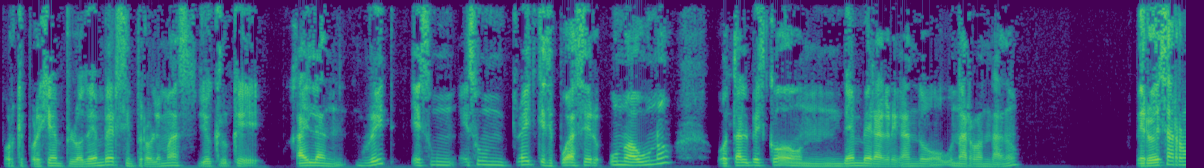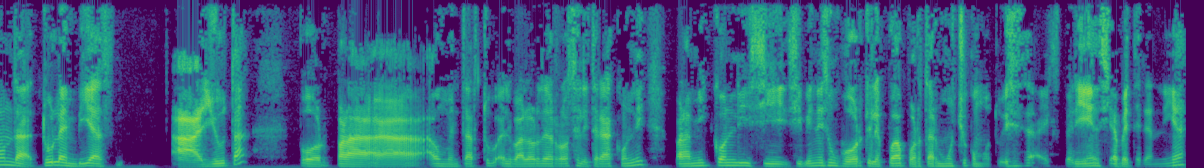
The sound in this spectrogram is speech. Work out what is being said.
Porque, por ejemplo, Denver sin problemas, yo creo que Highland Reed es un, es un trade que se puede hacer uno a uno o tal vez con Denver agregando una ronda, ¿no? Pero esa ronda tú la envías a Utah por, para aumentar tu, el valor de Russell y traer a Conley. Para mí, Conley, si, si bien es un jugador que le puede aportar mucho, como tú dices, experiencia, veteranía,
